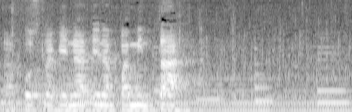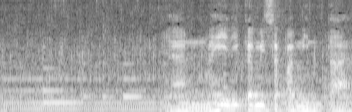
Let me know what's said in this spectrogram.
Tapos lagyan natin ang paminta. Yan, mahilig kami sa paminta.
